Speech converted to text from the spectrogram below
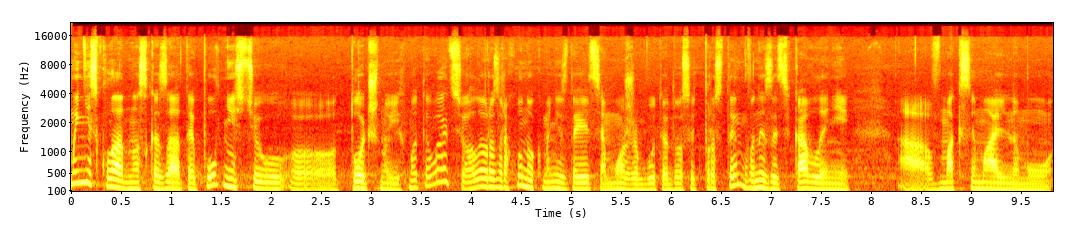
Мені складно сказати повністю точну їх мотивацію, але розрахунок, мені здається, може бути досить простим. Вони зацікавлені в максимальному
